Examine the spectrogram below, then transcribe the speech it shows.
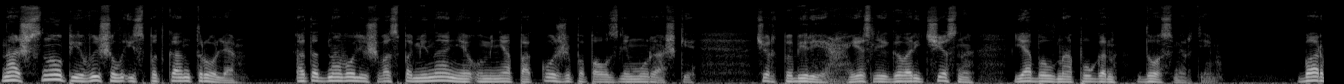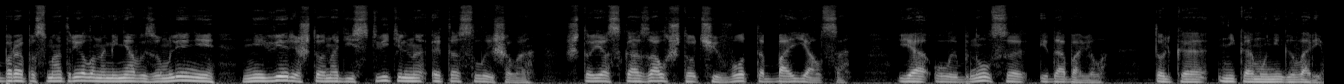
Наш Снупи вышел из-под контроля. От одного лишь воспоминания у меня по коже поползли мурашки — Черт побери, если говорить честно, я был напуган до смерти. Барбара посмотрела на меня в изумлении, не веря, что она действительно это слышала, что я сказал, что чего-то боялся. Я улыбнулся и добавил, «Только никому не говори».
